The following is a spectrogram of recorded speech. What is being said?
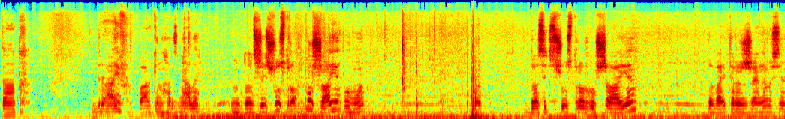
Так. Драйв, паркінга зняли. Ну, То ще шустро рушає. Ого. Досить шустро рушає. Давайте розженемося.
